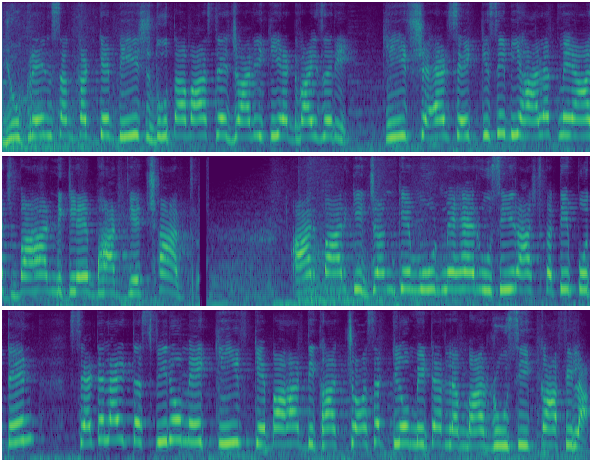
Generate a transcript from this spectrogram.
यूक्रेन संकट के बीच दूतावास ने जारी की एडवाइजरी कीव शहर से किसी भी हालत में आज बाहर निकले भारतीय छात्र। आर पार की जंग के मूड में है रूसी राष्ट्रपति पुतिन। सैटेलाइट तस्वीरों में कीव के बाहर दिखा चौसठ किलोमीटर लंबा रूसी काफिला।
